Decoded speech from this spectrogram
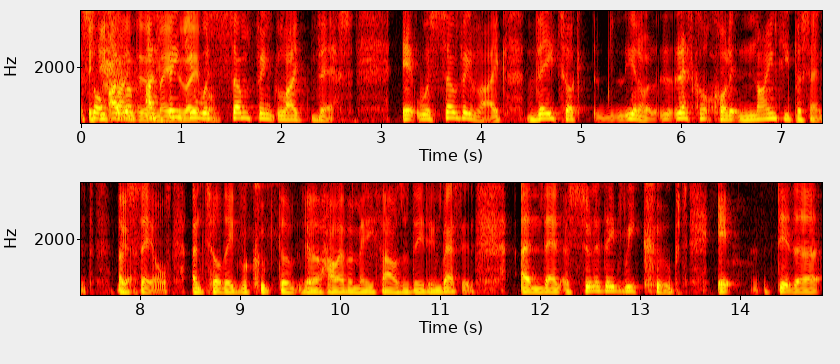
So you I, signed rem- to a I major think it was something like this. It was something like they took, you know, let's call, call it ninety percent of Yeah. sales until they'd recouped the, the however many thousands they'd invested, and then as soon as they'd recouped, it did a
